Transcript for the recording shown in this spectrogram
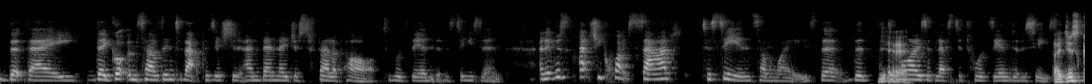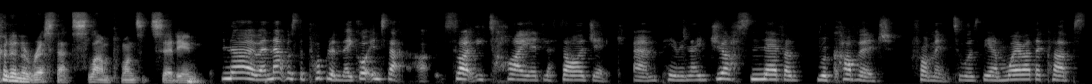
that they they got themselves into that position and then they just fell apart towards the end of the season. And it was actually quite sad to see in some ways that the, the yeah. demise of Leicester towards the end of the season. They just couldn't arrest that slump once it set in. No and that was the problem. They got into that uh, slightly tired lethargic um, period. They just never recovered from it towards the end. Where other clubs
